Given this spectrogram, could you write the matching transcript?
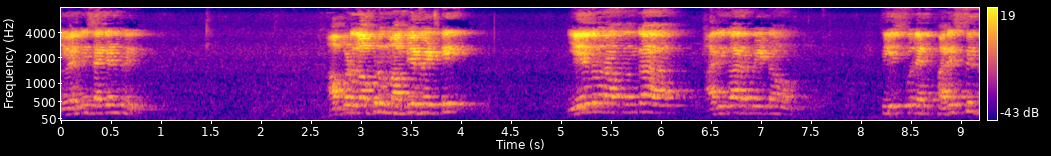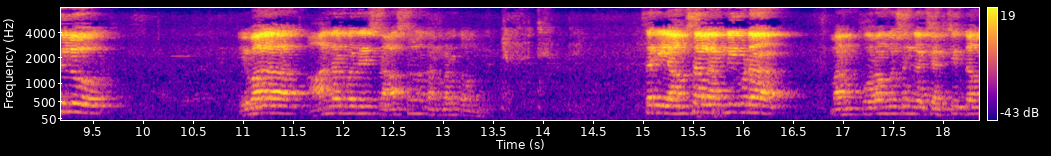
ఇవన్నీ సెకండరీ అప్పటికప్పుడు మభ్యపెట్టి ఏదో రకంగా అధికార పీఠం తీసుకునే పరిస్థితులు ఇవాళ ఆంధ్రప్రదేశ్ రాష్ట్రంలో కనబడతా ఉంది. సరే ఈ అంశాలన్నీ కూడా మనం కూలంకుషంగా చర్చిద్దాం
